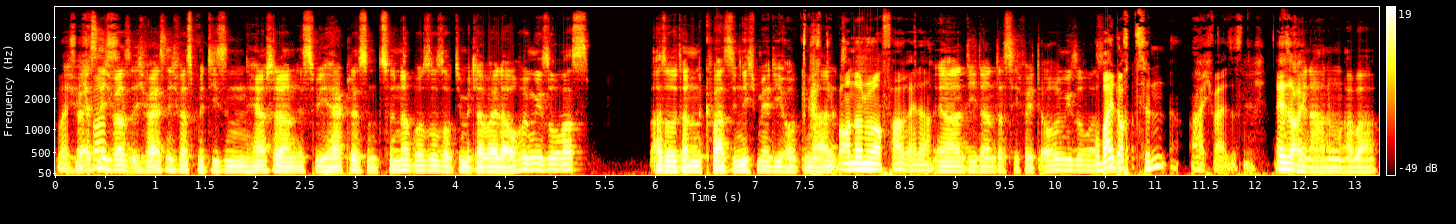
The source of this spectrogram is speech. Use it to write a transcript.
weiß ich nicht weiß was. nicht, was, ich weiß nicht, was mit diesen Herstellern ist wie Hercules und Zünder oder so, ob die mittlerweile auch irgendwie sowas, also dann quasi nicht mehr die Original, Die bauen doch nur noch Fahrräder. ja, die dann, dass sie vielleicht auch irgendwie sowas. Wobei doch Zinn, ah, ich weiß es nicht. Ist auch keine. Ahnung, aber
